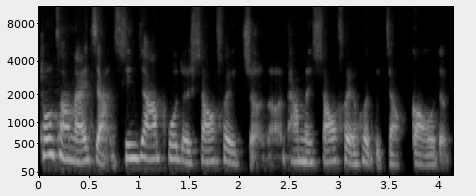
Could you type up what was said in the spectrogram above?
通常来讲，新加坡的消费者呢，他们消费会比较高的，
